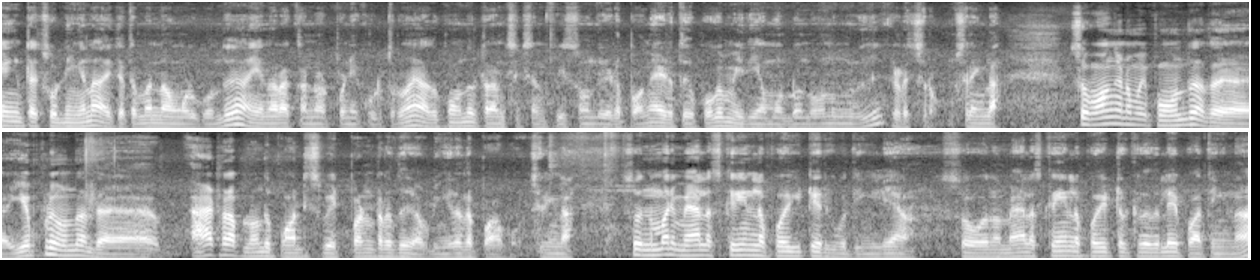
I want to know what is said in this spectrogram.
என்கிட்ட சொன்னீங்கன்னா அதுக்கேற்ற மாதிரி நான் உங்களுக்கு வந்து ஐஎன்ஆராக கன்வெர்ட் பண்ணி கொடுத்துருவேன். அதுக்கும் வந்து ட்ரான்சாக்ஷன் ஃபீஸ் வந்து எடுப்பாங்க. எடுத்து போக மீதி அமௌண்ட் வந்து உங்களுக்கு கிடச்சிரும். சரிங்களா? ஸோ வாங்க நம்ம இப்போ வந்து அதை எப்படி வந்து அந்த ஆட்ராப்பில் வந்து பார்ட்டிசிபேட் பண்ணுறது அப்படிங்கிறத பார்ப்போம். சரிங்களா? ஸோ இந்த மாதிரி மேலே ஸ்க்ரீனில் போய்கிட்டே இருக்குது பார்த்தீங்க இல்லையா ஸோ அந்த மேலே ஸ்க்ரீனில் போயிட்டு இருக்கிறதுலே பார்த்தீங்கன்னா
